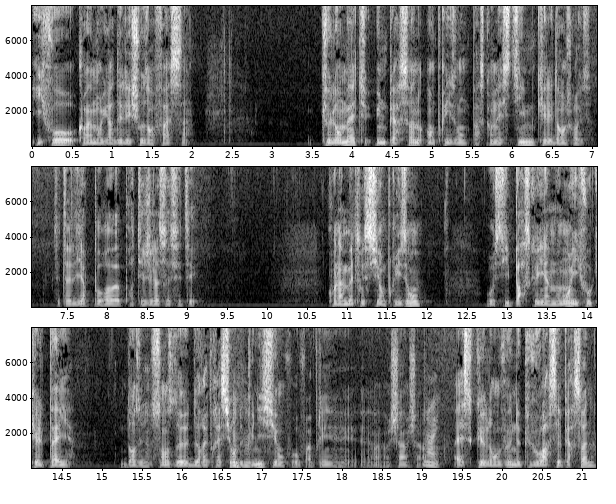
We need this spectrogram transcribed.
Il faut quand même regarder les choses en face. Que l'on mette une personne en prison parce qu'on estime qu'elle est dangereuse, c'est-à-dire pour euh, protéger la société. Qu'on la mette aussi en prison, aussi parce qu'il y a un moment, il faut qu'elle paye dans un sens de, de répression, de Mhm. punition. Il faut, faut appeler un chat un chat. Oui. Est-ce que l'on veut ne plus voir ces personnes?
